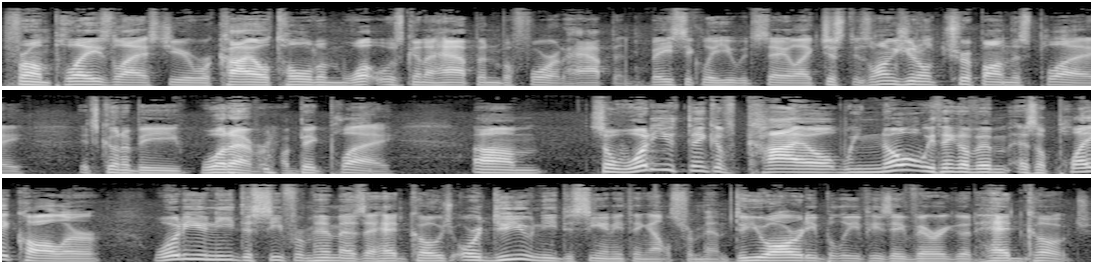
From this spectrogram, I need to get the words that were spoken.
from plays last year where Kyle told him what was going to happen before it happened. Basically, he would say, like, just as long as you don't trip on this play, it's going to be whatever, a big play. Um, so, what do you think of Kyle? We know what we think of him as a play caller. What do you need to see from him as a head coach, or do you need to see anything else from him? Do you already believe he's a very good head coach?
